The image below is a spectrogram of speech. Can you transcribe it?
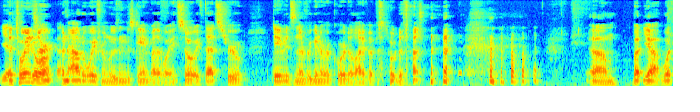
yes, the Twins are on, an out away from losing this game, by the way. So if that's true, David's never gonna record a live episode of that. Um, but yeah, what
